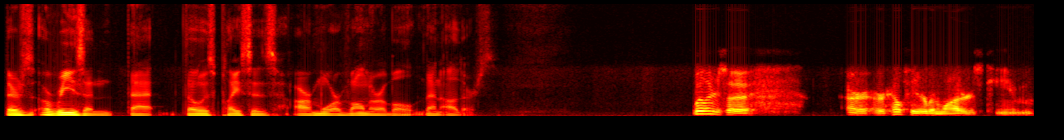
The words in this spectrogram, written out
There's a reason that those places are more vulnerable than others. Well, there's a our, our Healthy Urban Waters team,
